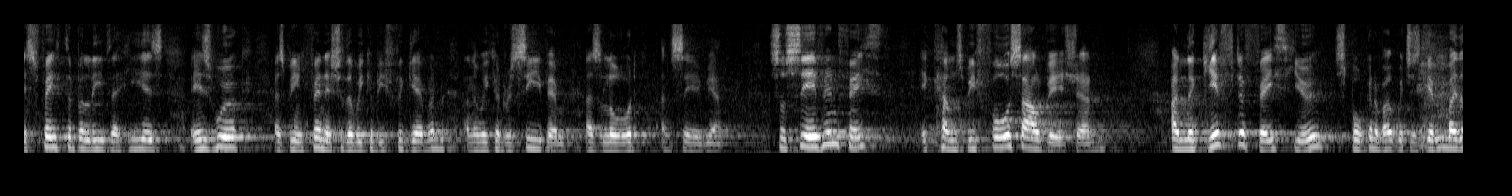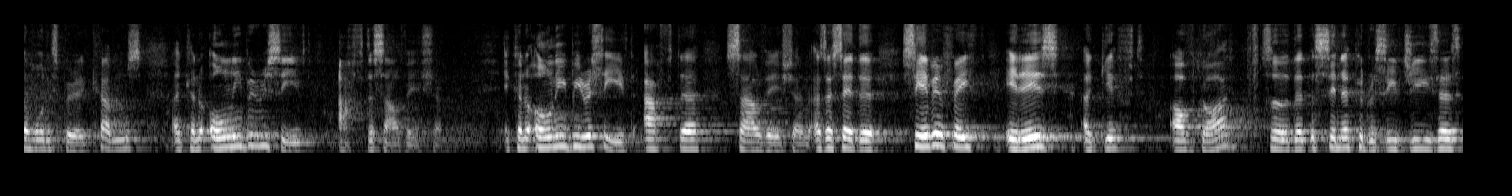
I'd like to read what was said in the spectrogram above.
it's faith to believe that he is, his work has been finished so that we could be forgiven and that we could receive him as Lord and Saviour. So, saving faith, it comes before salvation. And the gift of faith here, spoken about, which is given by the Holy Spirit, comes and can only be received after salvation. It can only be received after salvation. As I said, the saving faith, it is a gift of God so that the sinner could receive Jesus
